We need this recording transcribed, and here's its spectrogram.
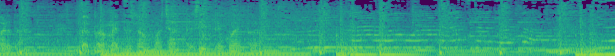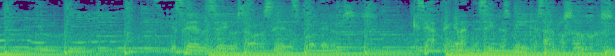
Puerta. Me prometes no marcharte si te encuentro. que los egos son seres poderosos, que se hacen grandes y los miras a los ojos.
